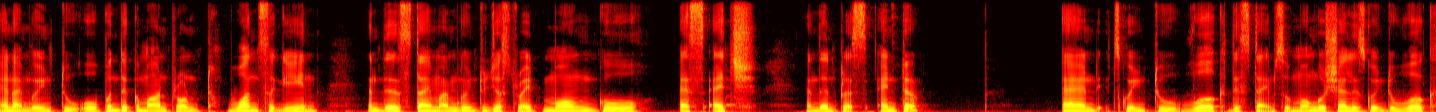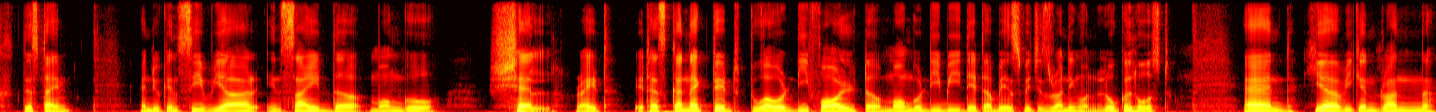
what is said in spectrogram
and i'm going to open the command prompt once again. And this time i'm going to just write mongo sh and then press enter. And it's going to work this time. So mongo shell is going to work this time. And you can see we are inside the mongo shell right it has connected to our default uh, mongodb database which is running on localhost. And here we can run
